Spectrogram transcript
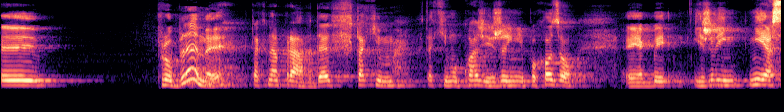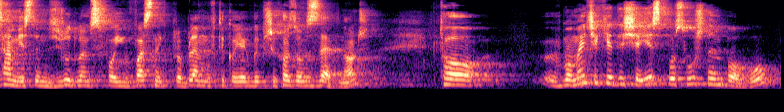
yy, problemy tak naprawdę w takim, w takim układzie, jeżeli nie pochodzą, y, jakby, jeżeli nie ja sam jestem źródłem swoich własnych problemów, tylko jakby przychodzą z zewnątrz, to w momencie, kiedy się jest posłusznym Bogu,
